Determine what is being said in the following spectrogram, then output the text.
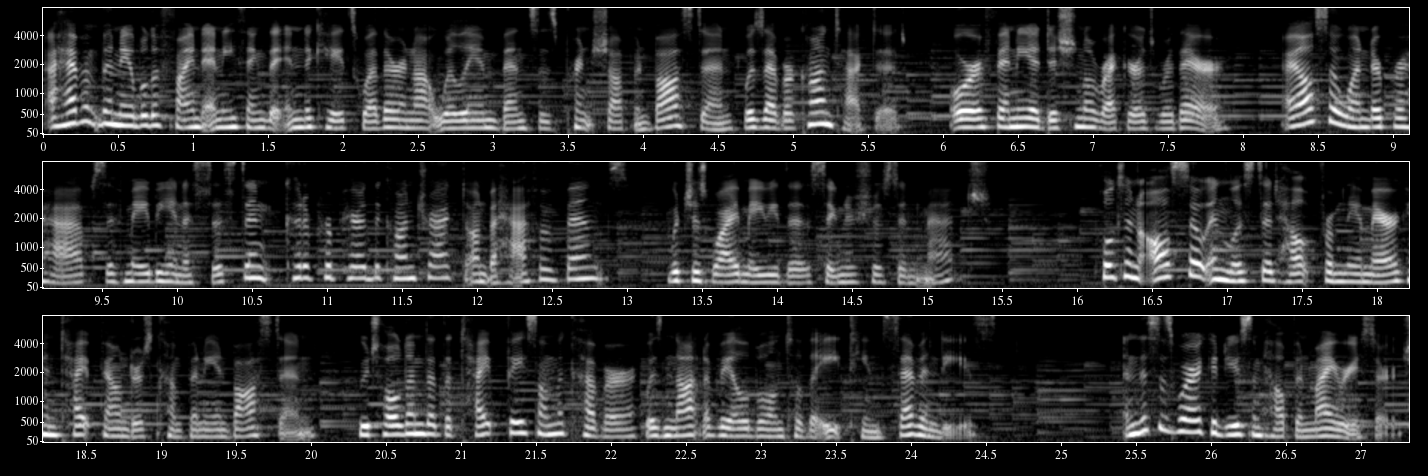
I haven't been able to find anything that indicates whether or not William Bence's print shop in Boston was ever contacted, or if any additional records were there. I also wonder perhaps if maybe an assistant could have prepared the contract on behalf of Bence, which is why maybe the signatures didn't match. Poulton also enlisted help from the American Type Founders Company in Boston, who told him that the typeface on the cover was not available until the 1870s. And this is where I could use some help in my research.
